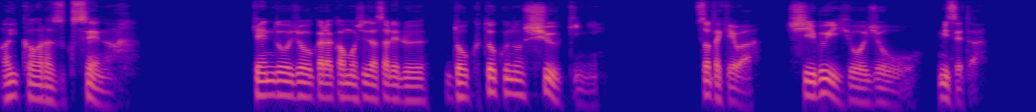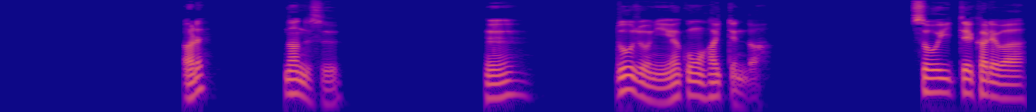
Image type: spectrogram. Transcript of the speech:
相変わらずくせえな。剣道場から醸し出される独特の周期に、佐竹は渋い表情を見せた。あれ？何です？ええ道場にエアコン入ってんだ。そう言って彼は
